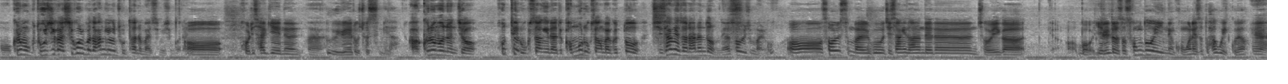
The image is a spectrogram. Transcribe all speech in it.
어, 그러면 도시가 시골보다 환경이 좋다는 말씀이신 거네요. 어, 벌이 살기에는 네. 의외로 좋습니다. 아 그러면은 저 호텔 옥상이라든지 건물 옥상 말고 또 지상에서는 하는 데 없나요? 서울숲 말고? 어, 서울숲 말고 지상에서 하는 데는 저희가 어, 뭐 예를 들어서 송도에 있는 공원에서도 하고 있고요. 예.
